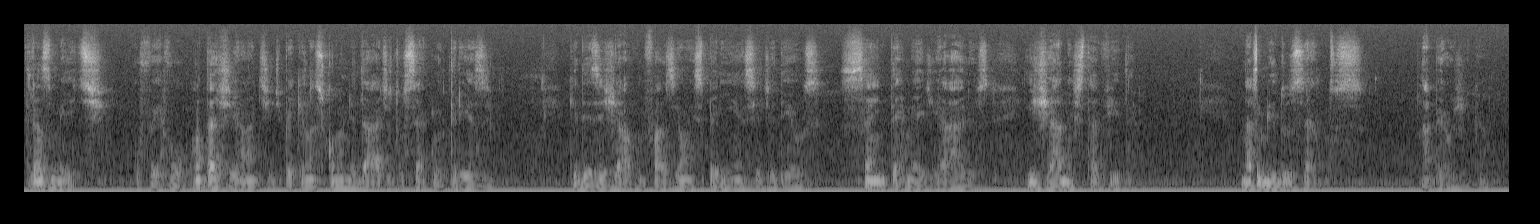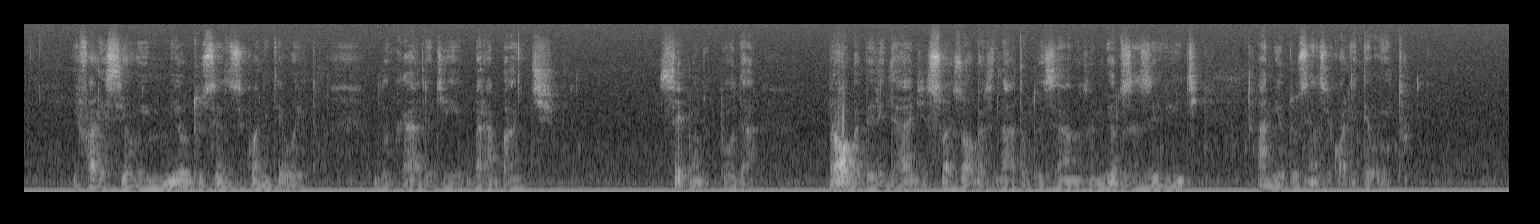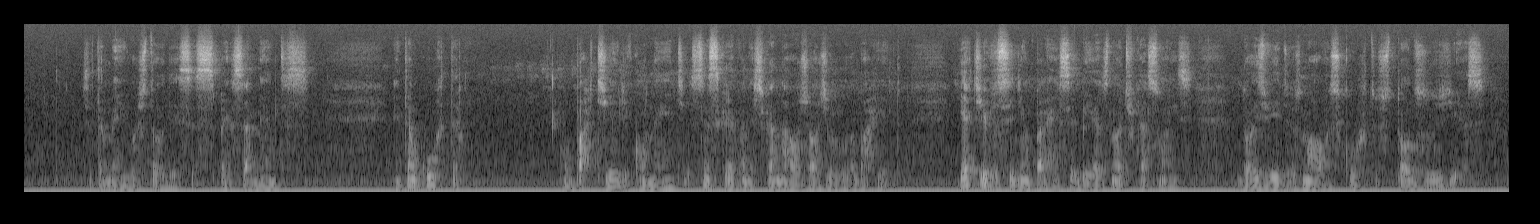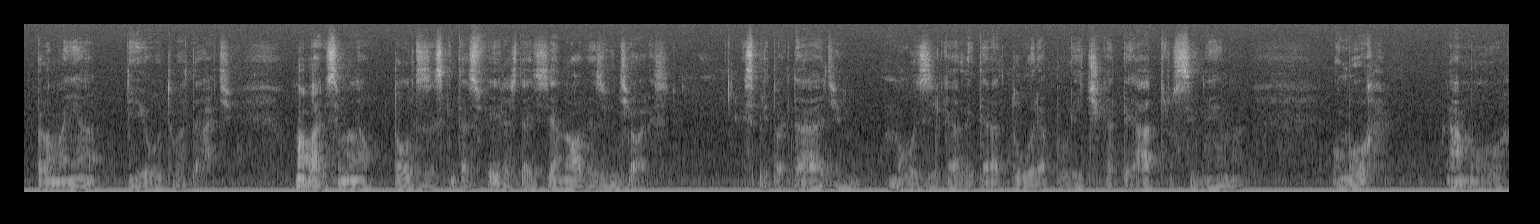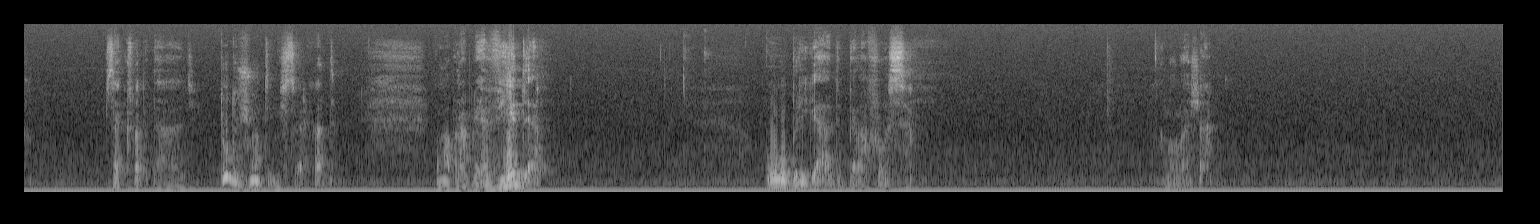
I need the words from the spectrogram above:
transmite o fervor contagiante de pequenas comunidades do século XIII que desejavam fazer uma experiência de Deus sem intermediários e já nesta vida. Nasceu em 1200, na Bélgica, e faleceu em 1248, no ducado de Brabante. Segundo toda probabilidade, suas obras datam dos anos 1220 a 1248. Você também gostou desses pensamentos? Então curta, compartilhe, comente, se inscreva neste canal Jorge Lula Barreto E ative o sininho para receber as notificações. Dois vídeos novos curtos todos os dias, pela manhã e outro à tarde. Uma live semanal todas as quintas-feiras, das 19 às 20 horas. Espiritualidade, música, literatura, política, teatro, cinema, humor, amor, sexualidade, tudo junto e misturado. Como a própria vida. Obrigado pela força.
